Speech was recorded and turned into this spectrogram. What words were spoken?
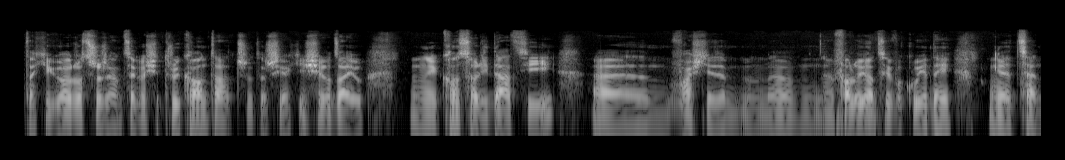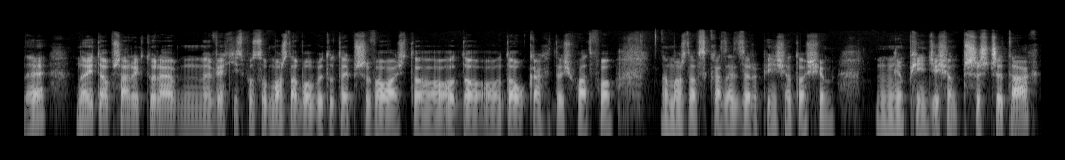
takiego rozszerzającego się trójkąta, czy też jakiegoś rodzaju mm, konsolidacji, e, właśnie mm, falującej wokół jednej e, ceny. No i te obszary, które w jakiś sposób można byłoby tutaj przywołać, to o, do, o dołkach dość łatwo no można wskazać 0,58, 50 przy szczytach.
